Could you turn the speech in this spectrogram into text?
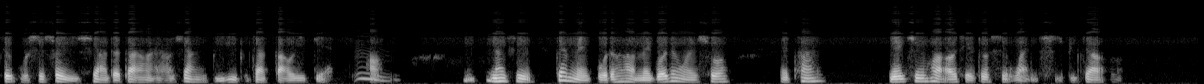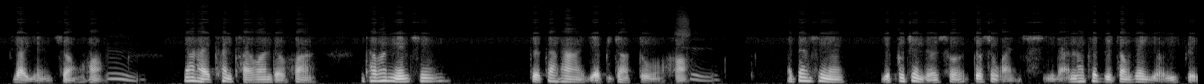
就五十岁以下的大肠癌好像比例比较高一点，嗯，那是在美国的话，美国认为说，哎，他年轻化，而且都是晚期比较比较严重，哈，嗯，那来看台湾的话，台湾年轻。的大肠也比较多哈，是，但是呢，也不见得说都是晚期的。那这个中间有一个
